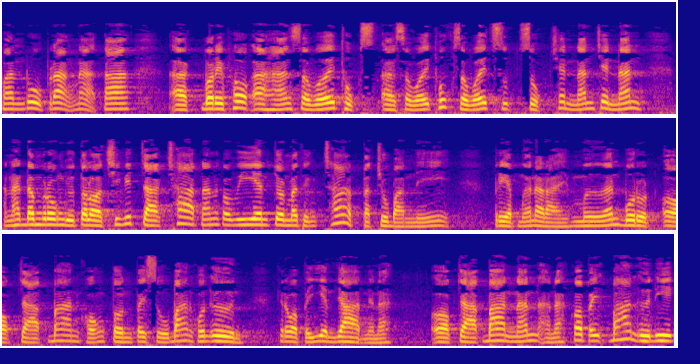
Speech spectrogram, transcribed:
พรรณรูปร่างหน้าตา บริโภคอาหารเสวยถูกเสวยทุกเสวยสุข เช่นนั้น เช่นนั้นนนั้นดำรงอยู่ตลอดชีวิตจากชาตินั้นก็เวียนจนมาถึงชาติปัจจุบันนี้ เปรียบเหมือนอะไร เหมือนบุรุษออกจากบ้านของตนไปสู่บ้านคนอื่นเรียกว่าไปเยี่ยมญาติเนี่ยนะออกจากบ้านนั้นนะก็ไปบ้านอื่นอีก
